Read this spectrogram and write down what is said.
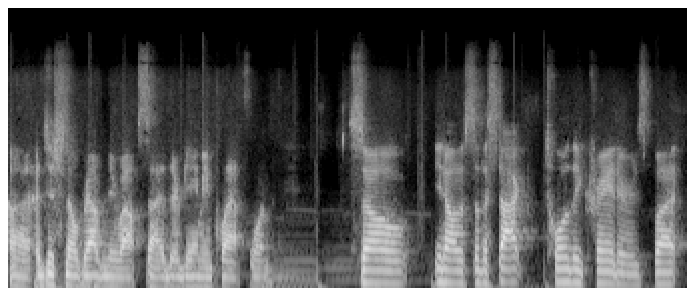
uh, additional revenue outside their gaming platform. So you know, so the stock totally craters, but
